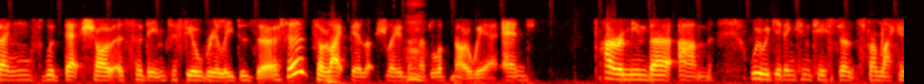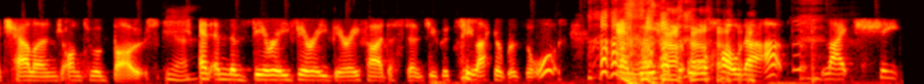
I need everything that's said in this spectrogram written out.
things with that show is for them to feel really deserted. So like they're literally in the middle of nowhere. And I remember um, we were getting contestants from like a challenge onto a boat. Yeah. And in the very, very, very far distance, you could see like a resort. and we had to all hold up like sheets,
